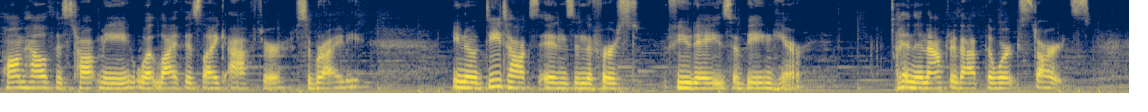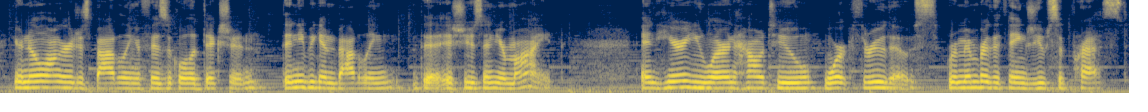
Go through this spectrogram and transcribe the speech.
Palm Health has taught me what life is like after sobriety. You know, detox ends in the first few days of being here. And then after that, the work starts. You're no longer just battling a physical addiction. Then you begin battling the issues in your mind. And here you learn how to work through those. Remember the things you've suppressed.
